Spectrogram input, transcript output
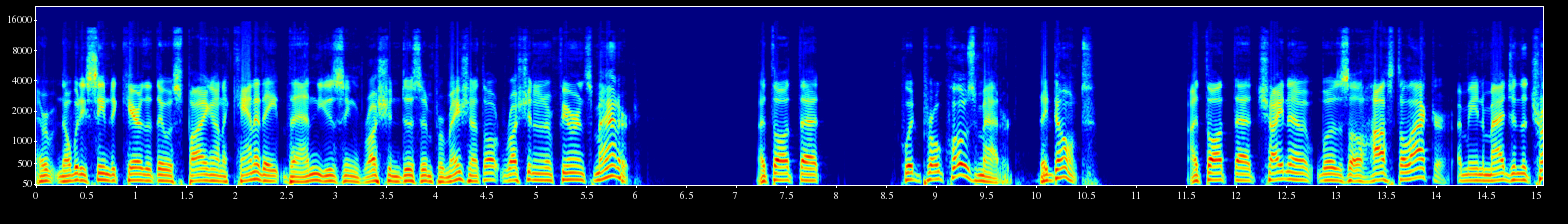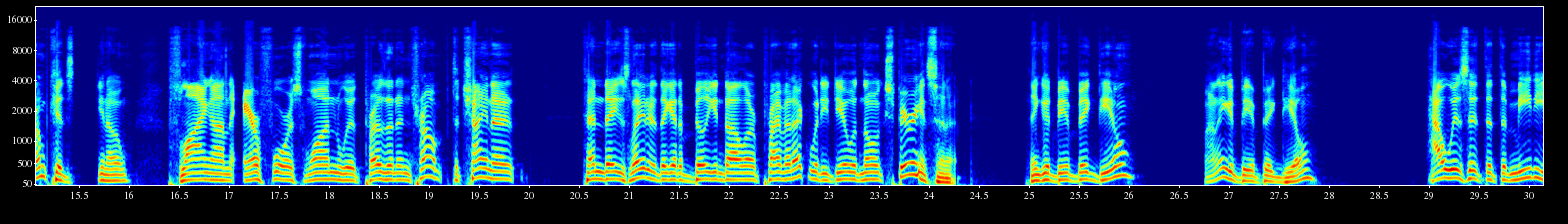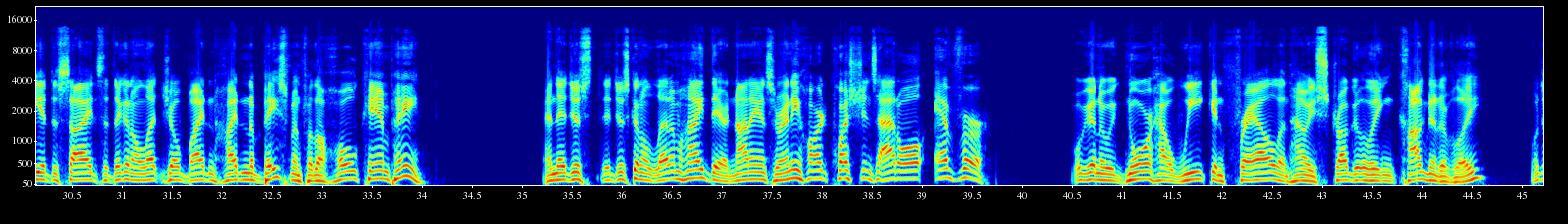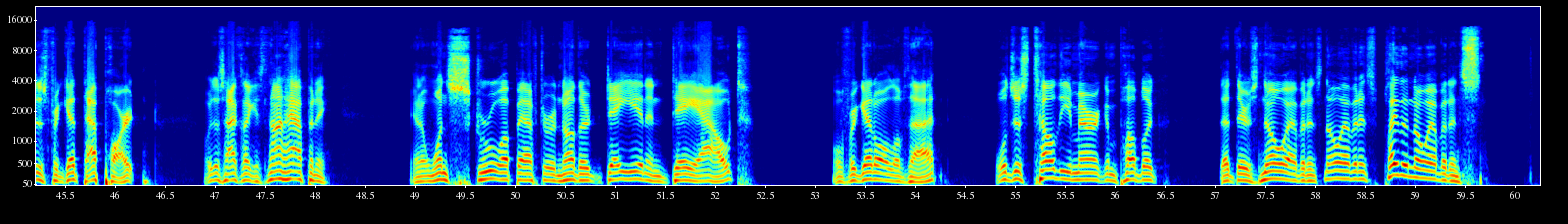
Nobody seemed to care that they were spying on a candidate then using Russian disinformation. I thought Russian interference mattered. I thought that quid pro quos mattered. They don't. I thought that China was a hostile actor. I mean, imagine the Trump kids, you know, flying on Air Force One with President Trump to China. 10 days later, they get a billion dollar private equity deal with no experience in it. Think it'd be a big deal? I think it'd be a big deal. How is it that the media decides that they're going to let Joe Biden hide in a basement for the whole campaign? And they're just they're just going to let him hide there, not answer any hard questions at all ever. We're going to ignore how weak and frail and how he's struggling cognitively. We'll just forget that part. We'll just act like it's not happening. You know, one screw up after another, day in and day out. We'll forget all of that. We'll just tell the American public that there's no evidence, no evidence. Play the no evidence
